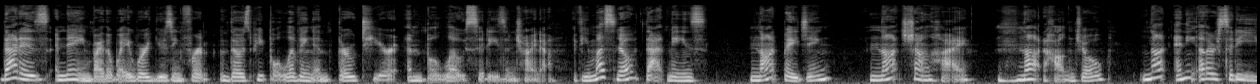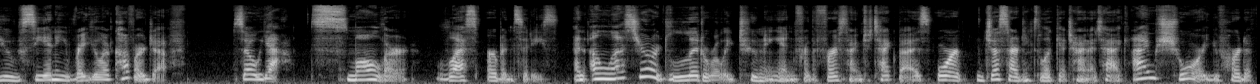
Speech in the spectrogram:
That is a name, by the way, we're using for those people living in third tier and below cities in China. If you must know, that means not Beijing, not Shanghai, not Hangzhou, not any other city you see any regular coverage of. So, yeah, smaller, less urban cities. And unless you're literally tuning in for the first time to Tech Buzz or just starting to look at China Tech, I'm sure you've heard of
